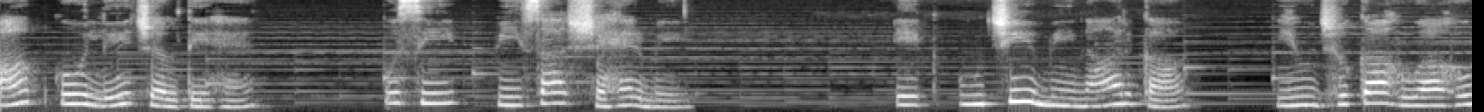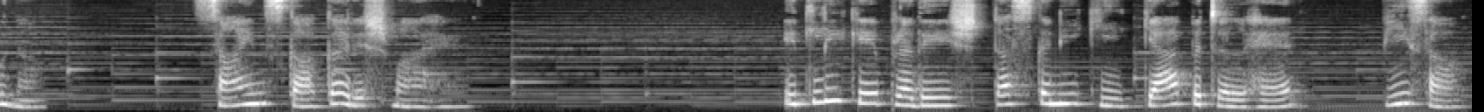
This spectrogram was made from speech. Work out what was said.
आपको ले चलते हैं उसी पीसा शहर में, एक ऊँची मीनार का यूँ झुका हुआ होना साइंस का करिश्मा है। इटली के प्रदेश टस्कनी की कैपिटल है पीसा।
